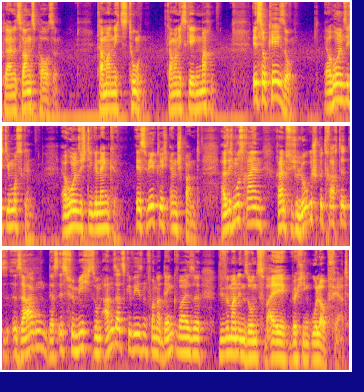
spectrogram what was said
kleine Zwangspause, kann man nichts tun, kann man nichts gegen machen. Ist okay so. Erholen sich die Muskeln, erholen sich die Gelenke, ist wirklich entspannt. Also ich muss rein, rein psychologisch betrachtet sagen, das ist für mich so ein Ansatz gewesen von einer Denkweise, wie wenn man in so einen zweiwöchigen Urlaub fährt.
